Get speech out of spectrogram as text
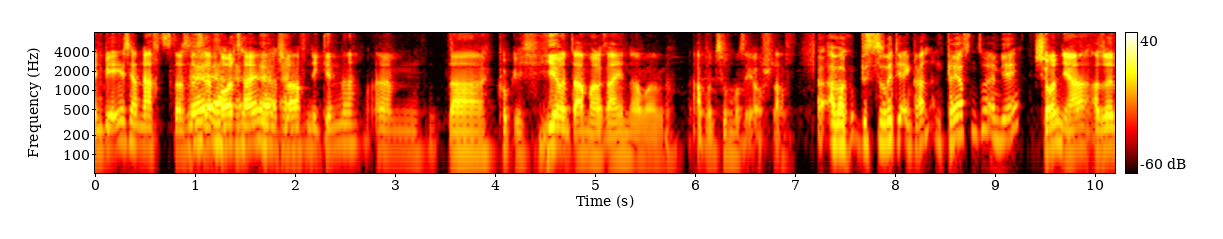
NBA ist ja nachts, das ist ja, der ja, Vorteil, ja, da schlafen die Kinder. Ähm, da gucke ich hier und da mal rein, aber ab und zu muss ich auch schlafen. Aber bist du richtig eng dran an Playoffs und so, NBA? Schon, ja. Also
